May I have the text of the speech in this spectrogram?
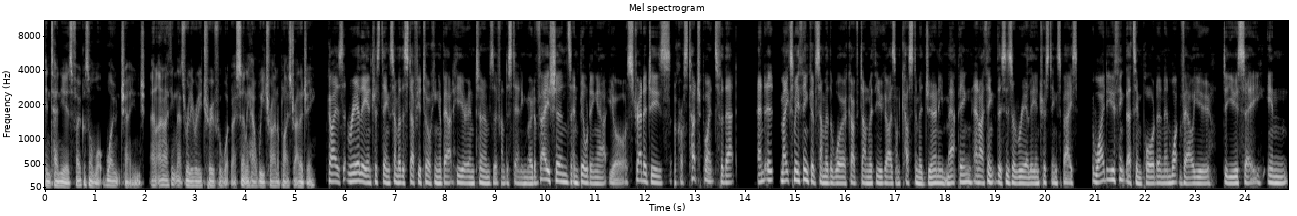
in 10 years, focus on what won't change. And, and I think that's really, really true for what certainly how we try and apply strategy. Guys, really interesting some of the stuff you're talking about here in terms of understanding motivations and building out your strategies across touch points for that. And it makes me think of some of the work I've done with you guys on customer journey mapping. And I think this is a really interesting space. Why do you think that's important and what value do you see in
